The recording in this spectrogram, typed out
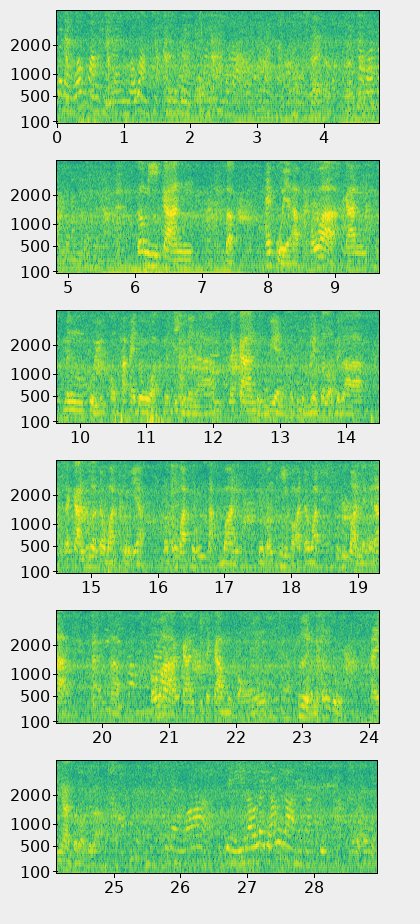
แสดงว่าความแข็งแรงระหว่างผักไฮโดรโปนิกกับผักธรรมดาต่างกันใช่ครับ ไม่ทราบว่าต่างกันไหมก็มีการแบบ ให้ปุ๋ยอะครับ เพราะว่าการมันปุ๋ยของผักไฮโดรอะมันจะอยู่ในน้ำและการหมุนเวียนอะมันจะหมุนเวียนตลอดเวลา และการที่เราจะวัดปุ๋ยอะเราต้องวัดทุกๆสามวัน หรือบางที่เขาอาจจะวัดทุกๆวันเลยก็ได้ครับเพราะว่าการกิจกรรมของพืชอะมันต้องดูดใช้งานตลอดเวลา แสดงว่าอย่างนี้แล้วระยะเวลาในการปลูกผักไฮโดรโปนิก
